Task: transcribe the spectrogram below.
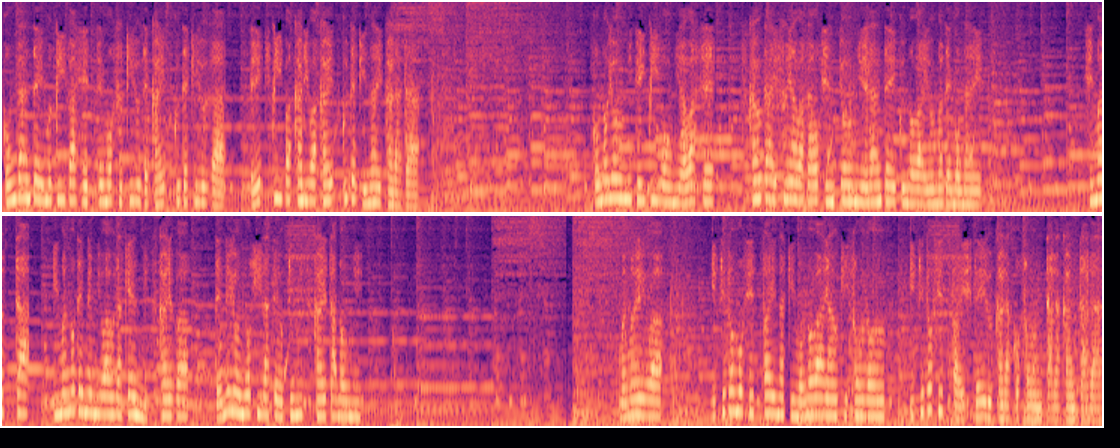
混乱で MP が減ってもスキルで回復できるが、HP ばかりは回復できないからだ。このように TPO に合わせ、使うダイスや技を慎重に選んでいくのは言うまでもない。しまった、今のデメには裏剣に使えば、デメ4を平手打ちに使えたのに。ママイは、一度も失敗なき者は危うき候、一度失敗しているからこそうんたらかんたら。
